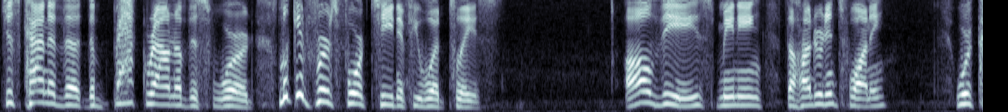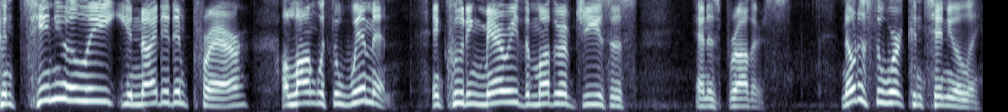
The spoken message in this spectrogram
just kind of the, the background of this word. Look at verse 14, if you would, please. All these, meaning the 120, were continually united in prayer, along with the women, including Mary, the mother of Jesus, and his brothers. Notice the word continually.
